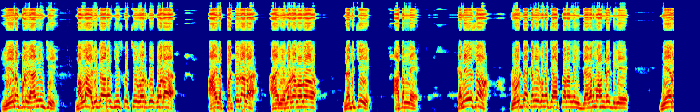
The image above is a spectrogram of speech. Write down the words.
లేనప్పుడు కానించి మళ్ళా అధికారం తీసుకొచ్చే వరకు కూడా ఆయన పట్టుదల ఆయన ఇవ్వగలలో నడిచి అతన్ని కనీసం రోడ్డు ఎక్కనీయకుండా చేస్తానన్న ఈ జగన్మోహన్ రెడ్డికి నేను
